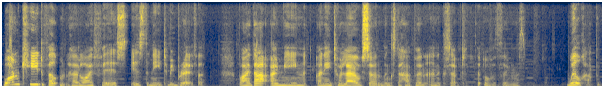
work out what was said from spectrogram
One key development hurdle I face is the need to be braver. By that I mean I need to allow certain things to happen and accept that other things will happen.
